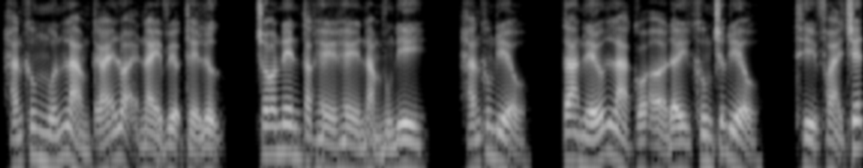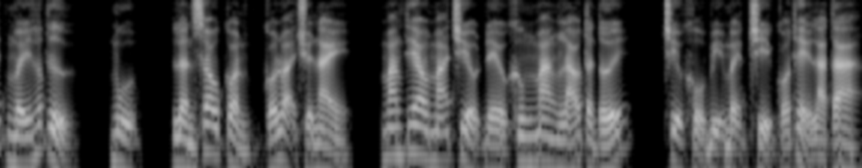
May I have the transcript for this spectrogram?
hắn không muốn làm cái loại này việc thể lực, cho nên tặc hề hề nằm vùng đi, hắn không điều, ta nếu là có ở đây không trước điều, thì phải chết mấy hấp tử mụ, lần sau còn có loại chuyện này, mang theo mã triệu đều không mang lão tần tới, chịu khổ bị mệnh chỉ có thể là ta.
